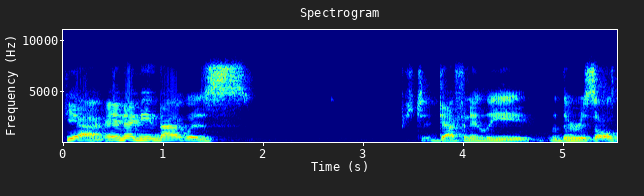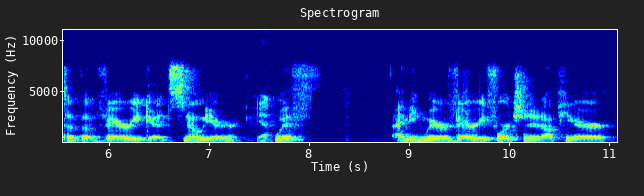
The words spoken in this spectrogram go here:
Yeah, and I mean that was definitely the result of a very good snow year yeah. with I mean, we are very fortunate up here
